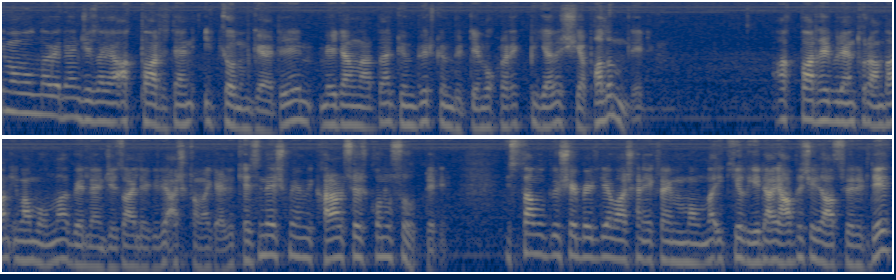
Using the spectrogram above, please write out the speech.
İmamoğlu'na verilen cezaya AK Parti'den ilk yorum geldi. Meydanlarda gümbür gümbür demokratik bir yarış yapalım dedi. AK Parti Bülent Turan'dan İmamoğlu'na verilen ceza ile ilgili açıklama geldi. Kesinleşmeyen bir karar söz konusu dedi. İstanbul Büyükşehir Belediye Başkanı Ekrem İmamoğlu'na 2 yıl 7 ay hapis cezası verildi.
